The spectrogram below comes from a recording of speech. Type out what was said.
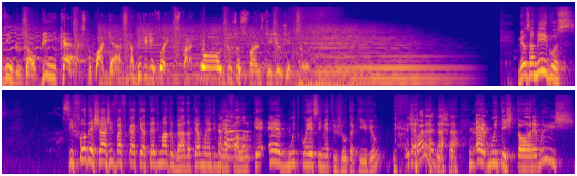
Bem-vindos ao Beancast, o podcast da BDG Flakes para todos os fãs de Jiu-Jitsu. Meus amigos, se for deixar, a gente vai ficar aqui até de madrugada, até amanhã de manhã falando, porque é muito conhecimento junto aqui, viu? É história, né, bicho? é muita história, mas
